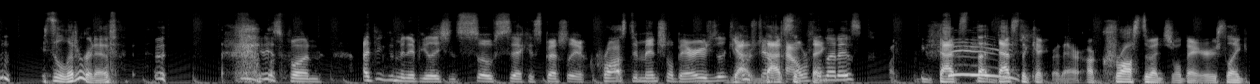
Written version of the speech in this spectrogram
it's alliterative. It is fun. I think the manipulation's so sick, especially across dimensional barriers. You like, Yeah, understand that's how the powerful thing. that is? That's that, that's the kicker there. Across dimensional barriers, like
